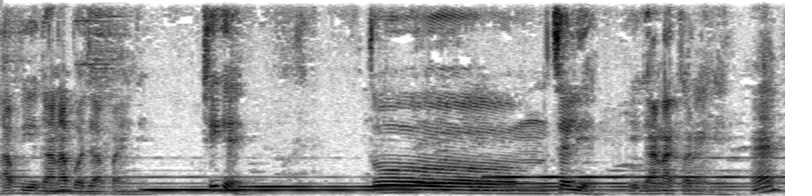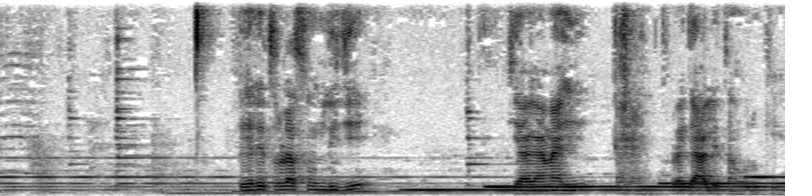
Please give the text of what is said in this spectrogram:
आप ये गाना बजा पाएँगे। ठीक है? तो चलिए, ये गाना करेंगे, हैं? पहले थोड़ा सुन लीजिए। क्या गाना है थोड़ा गा लेता हूँ, रुकिए।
